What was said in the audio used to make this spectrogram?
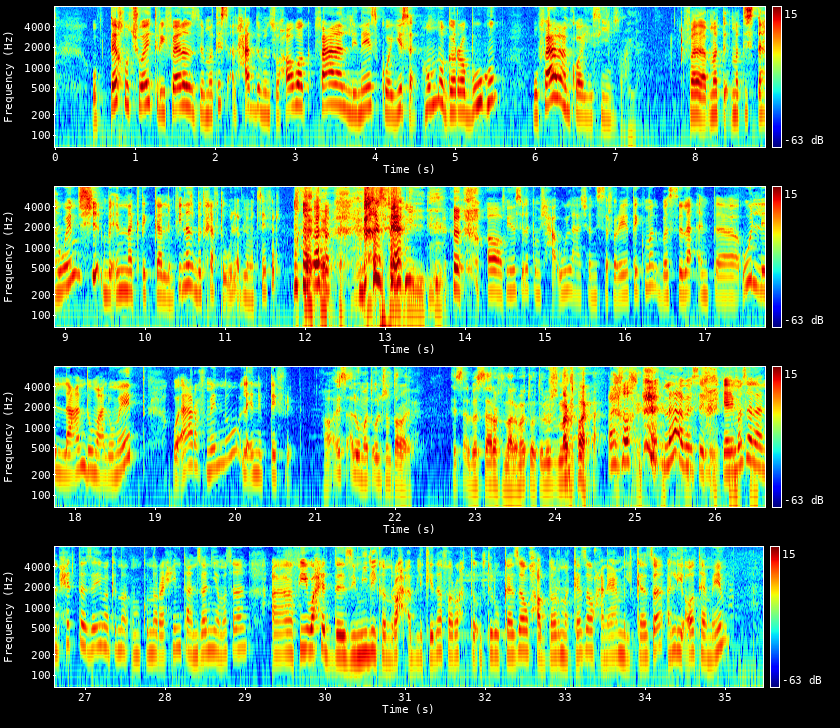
وبتاخد شوية referrals لما تسأل حد من صحابك فعلا لناس كويسة. هم جربوهم وفعلا كويسين. صحيح. فما ما تستهونش بإنك تتكلم. في ناس بتخاف تقول قبل ما تسافر. بس يعني آه في ناس يقول لك مش هقول عشان السفرية تكمل بس لأ أنت قول للي عنده معلومات وأعرف منه لأن بتفرق. آه اسأل وما تقولش أنت رايح. اسأل بس اعرف المعلومات وما تقولوش إنك لا بس يعني مثلا حتة زي ما كنا كنا رايحين تنزانيا مثلا آه في واحد زميلي كان راح قبل كده فرحت قلت له كذا وحضرنا كذا وهنعمل كذا قال لي آه تمام.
